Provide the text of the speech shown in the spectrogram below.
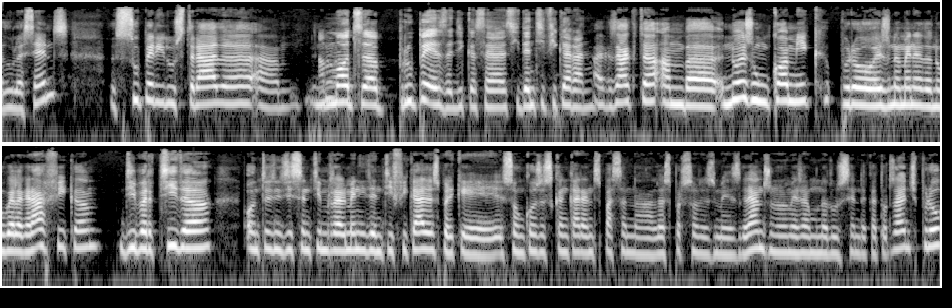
adolescents, super il·lustrada... Eh, Amb mots eh, propers, a dir, que s'identificaran. Exacte, amb, eh, no és un còmic, però és una mena de novel·la gràfica, divertida, on ens hi sentim realment identificades perquè són coses que encara ens passen a les persones més grans, no només amb un adolescent de 14 anys, però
